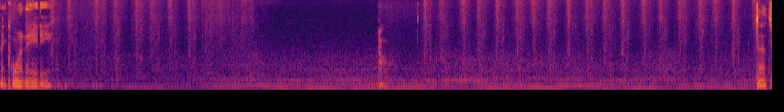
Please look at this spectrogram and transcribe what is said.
like 180 oh. that's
